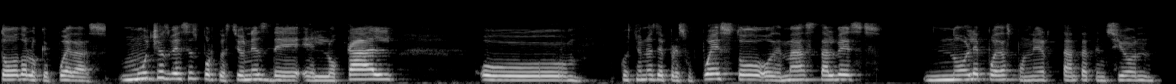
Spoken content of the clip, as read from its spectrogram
todo lo que puedas. Muchas veces por cuestiones del el local o cuestiones de presupuesto o demás, tal vez no le puedas poner tanta atención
